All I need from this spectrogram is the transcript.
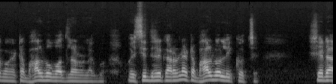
এবং একটা ভালভও বদলানো লাগবে। ওই ছিদ্রের কারণে একটা ভালভও লিক করছে। সেটা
